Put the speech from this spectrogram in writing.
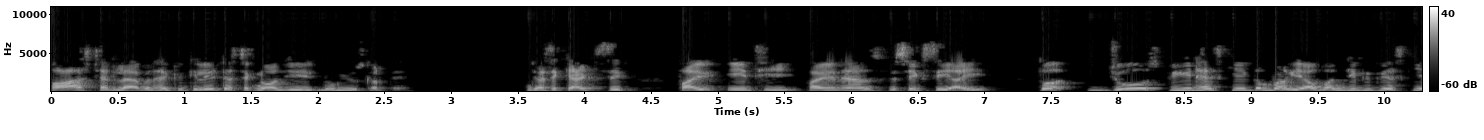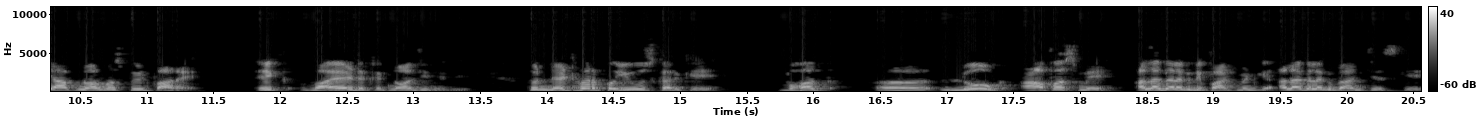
फास्ट है रिलायबल है, क्योंकि लेटेस्ट टेक्नोलॉजी लोग यूज़ करते हैं। जैसे कैट सिक्स फाइव ई थी फाइव एनहेंस फिर सिक्स सी आई तो जो स्पीड है इसकी एकदम बढ़ गया। वन जीबीपीएस की आप नॉर्मल स्पीड पा रहे हैं, एक वायर्ड टेक्नोलॉजी में भी। तो नेटवर्क को यूज़ करके बहुत लोग आपस में अलग अलग डिपार्टमेंट के अलग अलग ब्रांचेस के,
